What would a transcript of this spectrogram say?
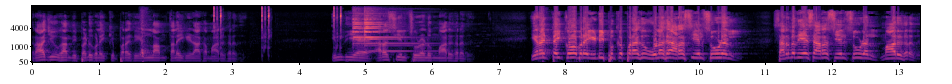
ராஜீவ்காந்தி படுகொலைக்கு பிறகு எல்லாம் தலைகீழாக மாறுகிறது. இந்திய அரசியல் சூழலும் மாறுகிறது. இரட்டை கோபுர இடிப்புக்கு பிறகு உலக அரசியல் சூழல் சர்வதேச அரசியல் சூழல் மாறுகிறது.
